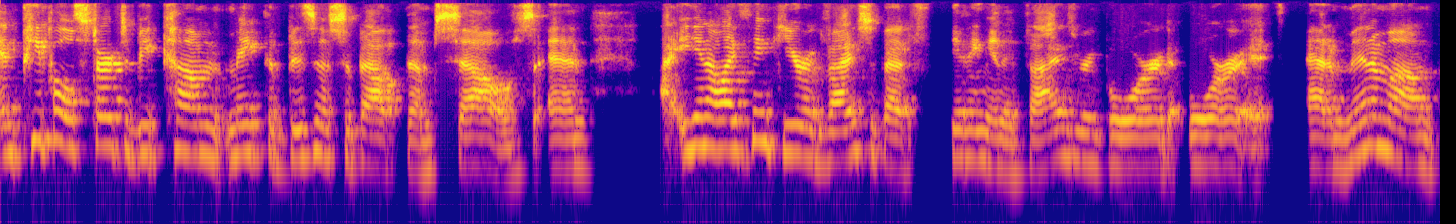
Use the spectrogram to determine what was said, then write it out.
And people start to become make the business about themselves. And you know i think your advice about getting an advisory board or at a minimum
